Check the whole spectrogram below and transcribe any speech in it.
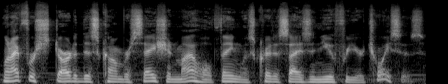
when I first started this conversation, my whole thing was criticizing you for your choices.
